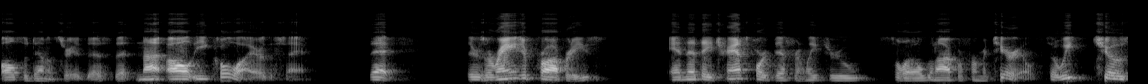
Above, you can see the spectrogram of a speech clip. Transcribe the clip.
also demonstrated this, that not all E. coli are the same. That there's a range of properties and that they transport differently through soil and aquifer materials. So we chose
